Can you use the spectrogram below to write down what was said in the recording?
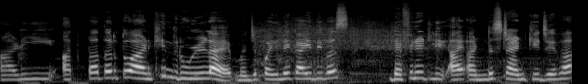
आणि आत्ता तर तो आणखीन रुळलाय. म्हणजे पहिले काही दिवस डेफिनेटली आय अंडरस्टँड की जेव्हा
